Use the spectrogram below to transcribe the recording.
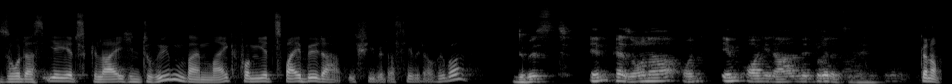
so dass ihr jetzt gleich drüben beim Mike von mir zwei Bilder habt. Ich schiebe das hier wieder rüber. Du bist in Persona und im Original mit Brille zu sehen. Genau.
